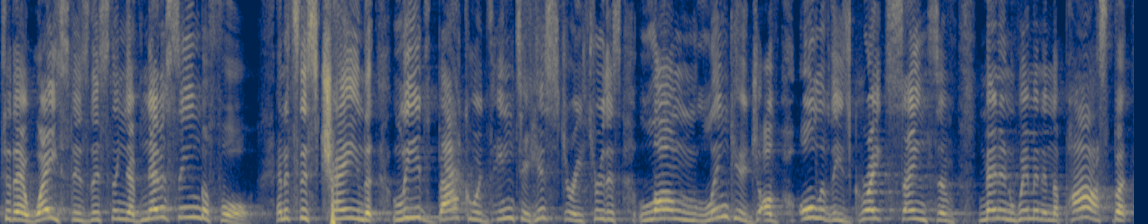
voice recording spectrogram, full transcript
to their waist is this thing they've never seen before. And it's this chain that leads backwards into history through this long linkage of all of these great saints of men and women in the past. But,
